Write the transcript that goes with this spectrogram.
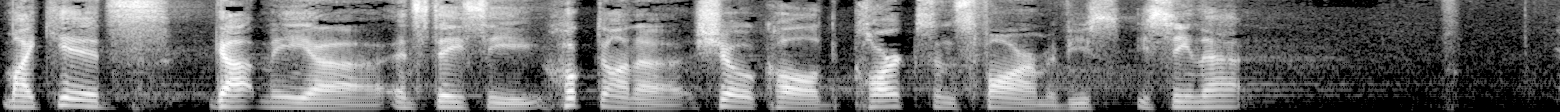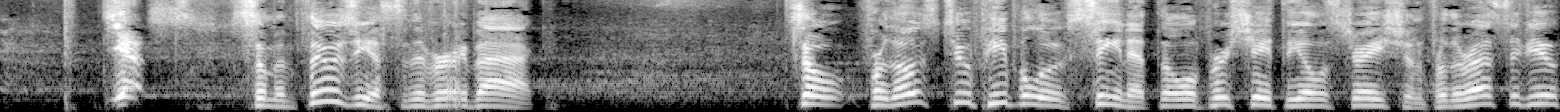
My kids got me uh, and Stacy hooked on a show called Clarkson's Farm. Have you, you seen that? Yes, some enthusiasts in the very back. So, for those two people who have seen it, they'll appreciate the illustration. For the rest of you,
